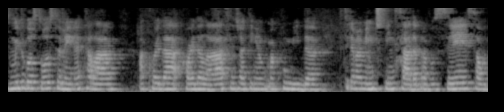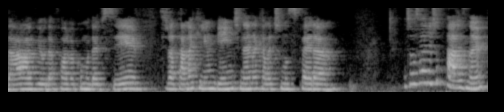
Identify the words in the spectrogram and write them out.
Muito gostoso também, né? Tá lá, acordar, acorda lá, você já tem alguma comida extremamente pensada para você, saudável, da forma como deve ser. Você já tá naquele ambiente, né? Naquela atmosfera, atmosfera de paz, né?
